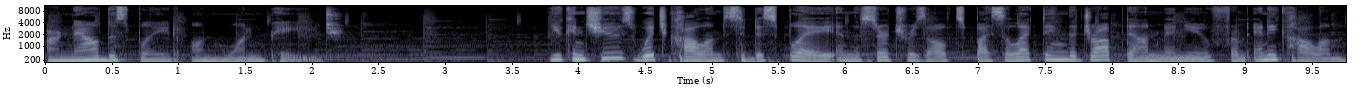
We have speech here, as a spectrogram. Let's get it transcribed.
are now displayed on one page. You can choose which columns to display in the search results by selecting the drop-down menu from any column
